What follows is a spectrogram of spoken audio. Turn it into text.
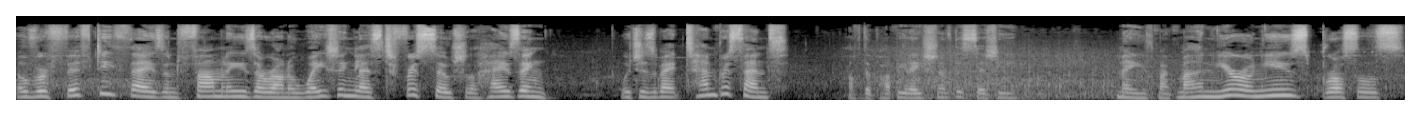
over 50,000 families are on a waiting list for social housing, which is about 10% of the population of the city. Méabh Mc Mahon, Euronews, Brussels.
